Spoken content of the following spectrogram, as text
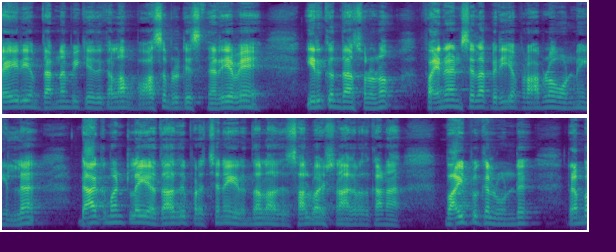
தைரியம் தன்னம்பிக்கை இதுக்கெல்லாம் பாசிபிலிட்டிஸ் நிறையவே இருக்குன்னு தான் சொல்லணும். ஃபைனான்சியலாக பெரிய ப்ராப்ளம் ஒன்றும் இல்லை. டாக்குமெண்ட்டில் ஏதாவது பிரச்சனை இருந்தாலும் அது சால்வேஷன் ஆகிறதுக்கான வாய்ப்புகள் உண்டு. ரொம்ப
